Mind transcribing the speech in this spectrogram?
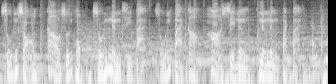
02 906 0148 089 541 1188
